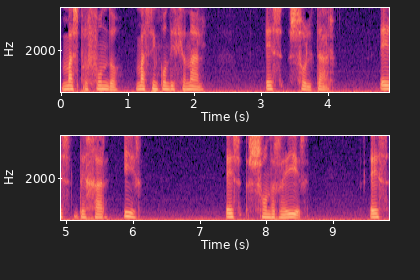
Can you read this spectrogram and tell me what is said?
más profundo, más incondicional, es soltar, es dejar ir, es sonreír, es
